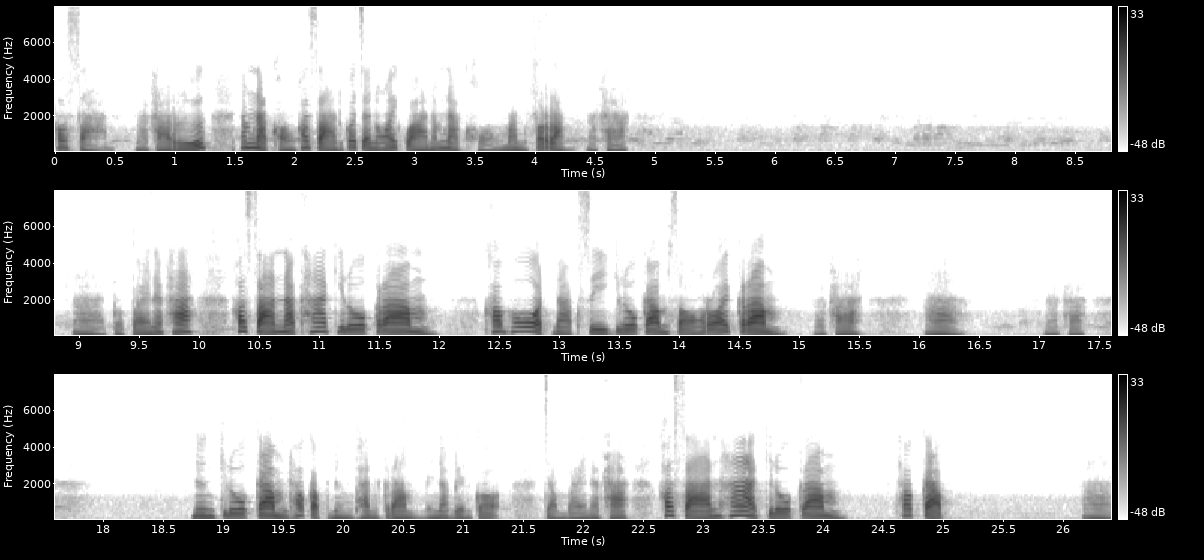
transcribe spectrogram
ข้าวสารนะคะ หรือน้ำหนักของข้าวสารก็จะน้อยกว่าน้ำหนักของมันฝรั่งนะคะอ่า ต่อไปนะคะข้าวสารหนัก 5 กิโลกรัม ข้าวโพดหนัก 4 กิโลกรัม 200 กรัมนะคะอ่านะคะ1กิโลกรัมเท่ากับ 1,000 กรัมในนักเรียนก็จำไว้นะคะข้าวสาร 5 กิโลกรัม เท่ากับอ่า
